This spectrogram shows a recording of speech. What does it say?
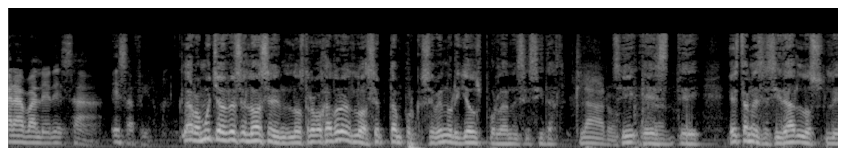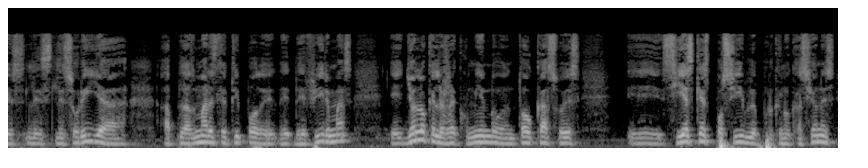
hará valer esa, esa firma. Claro, muchas veces lo hacen, los trabajadores lo aceptan porque se ven orillados por la necesidad. Claro. Sí, este, esta necesidad los, les, les, les orilla a, plasmar este tipo de, de, firmas. Eh, yo lo que les recomiendo en todo caso es eh, si es que es posible, porque en ocasiones,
